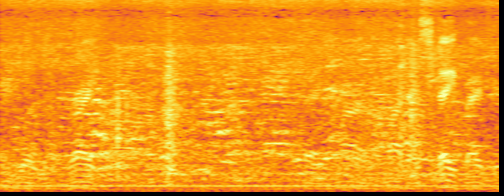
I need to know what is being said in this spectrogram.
It wasn't right. Hey, mind, mind that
